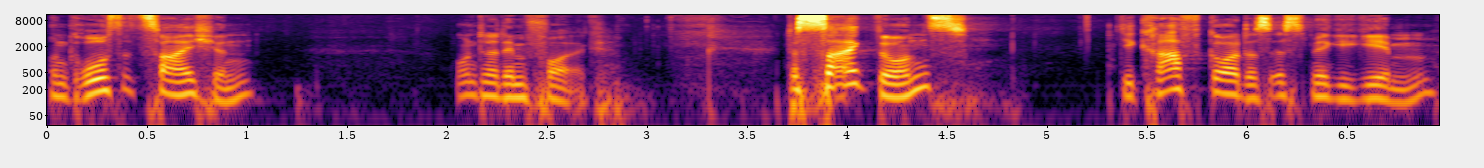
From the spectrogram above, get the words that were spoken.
und große Zeichen unter dem Volk. Das zeigt uns, die Kraft Gottes ist mir gegeben,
